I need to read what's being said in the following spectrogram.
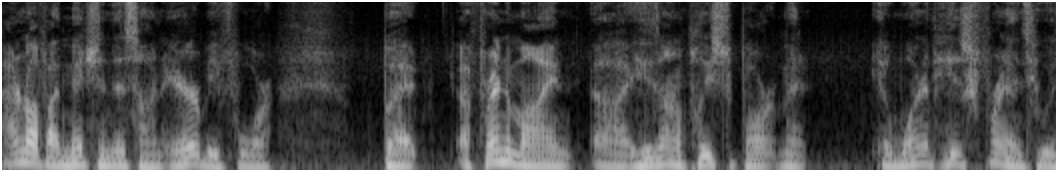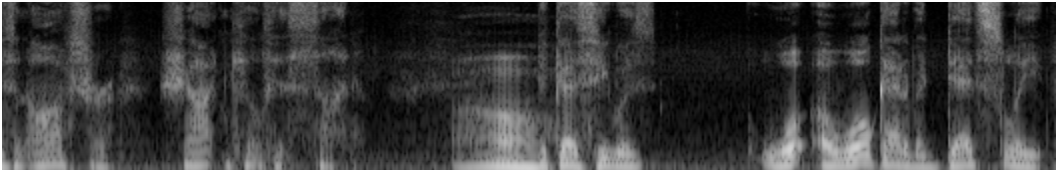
I don't know if I mentioned this on air before, but a friend of mine, uh, he's on a police department, and one of his friends who was an officer shot and killed his son oh. because he was wo- awoke out of a dead sleep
